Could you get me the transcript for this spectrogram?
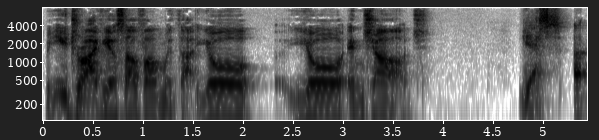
But you drive yourself on with that. You're you're in charge. Yes, uh,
